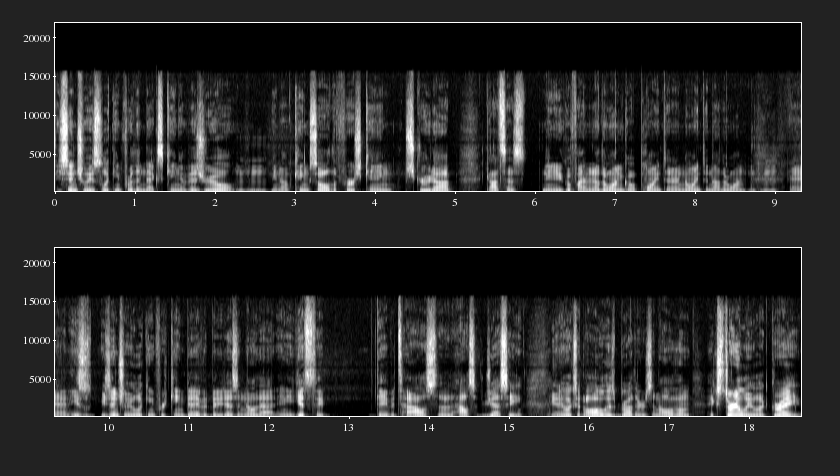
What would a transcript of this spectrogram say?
essentially is looking for the next king of Israel. Mm-hmm. You know, King Saul, the first king, screwed up. God says, You need to go find another one, go and anoint another one Mm-hmm. and he's essentially looking for King David, but he doesn't know that. And he gets to David's house, the house of Jesse, and he looks at all his brothers, and all of them externally look great.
